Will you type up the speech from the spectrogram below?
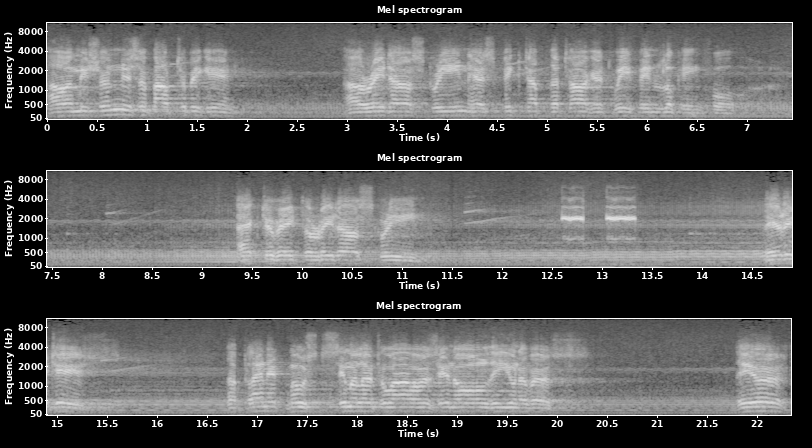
Our mission is about to begin. Our radar screen has picked up the target we've been looking for. Activate the radar screen. There it is. The planet most similar to ours in all the universe. The Earth.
